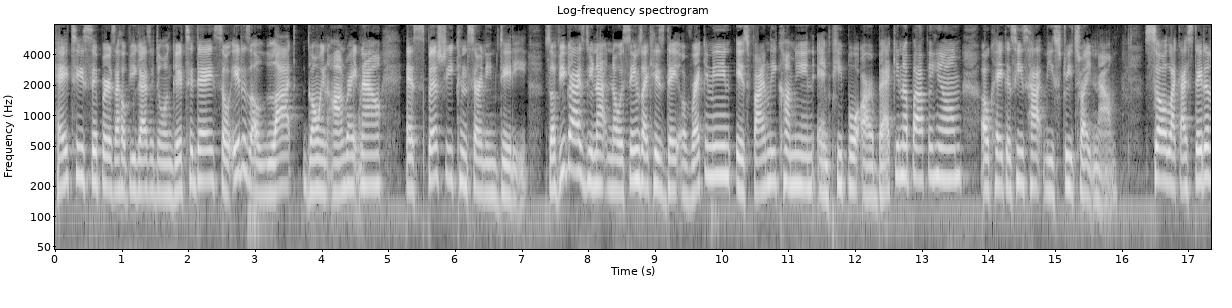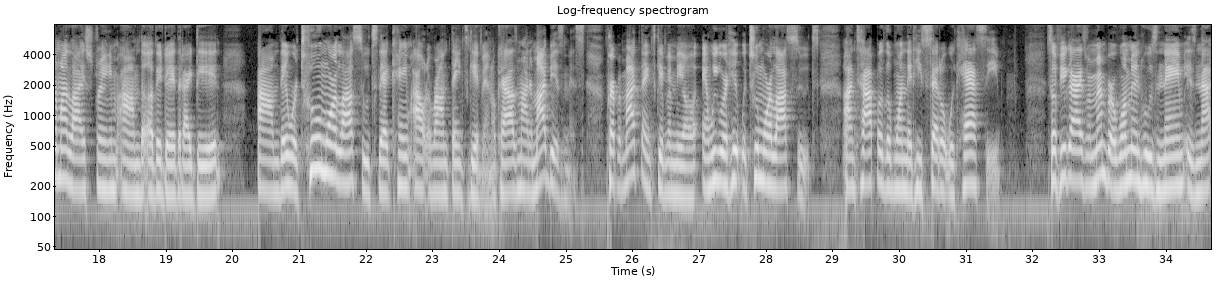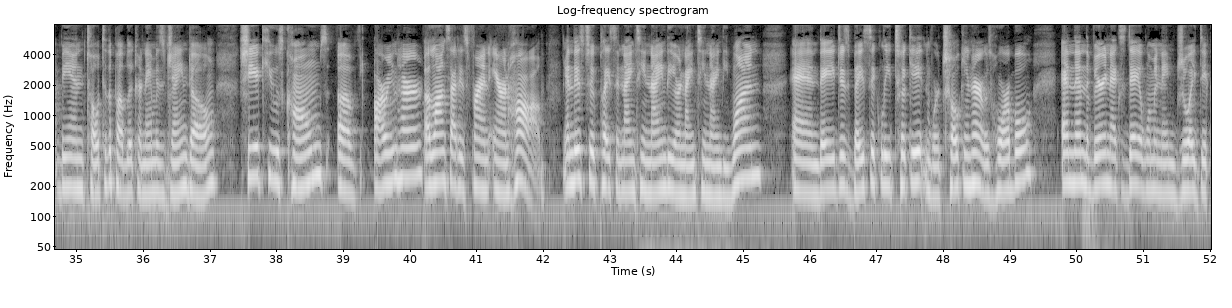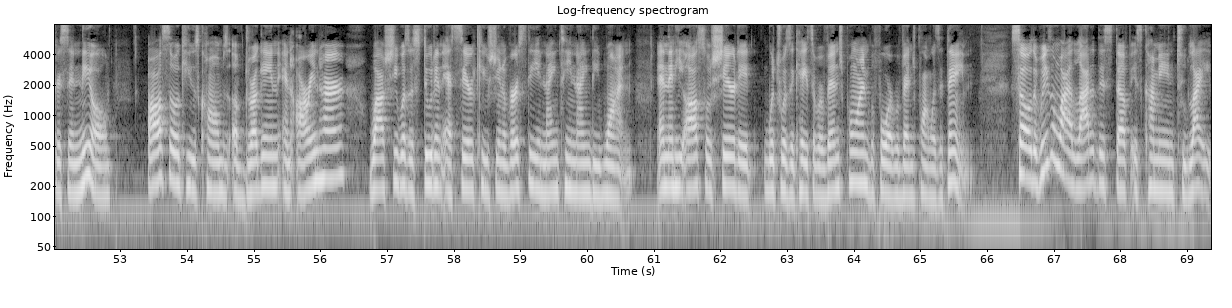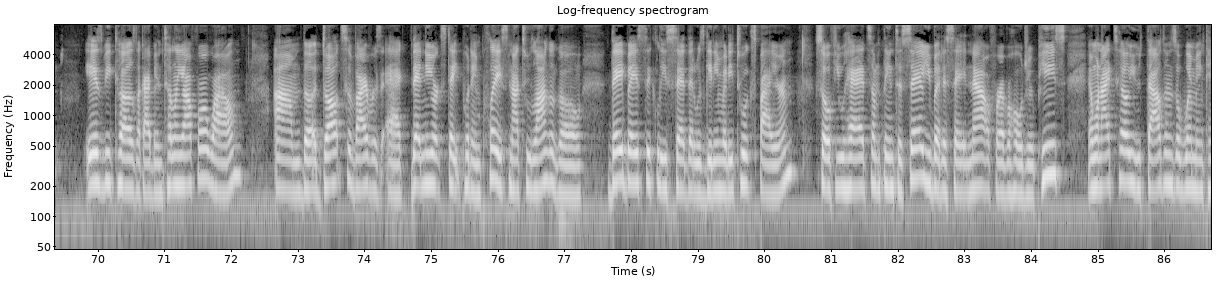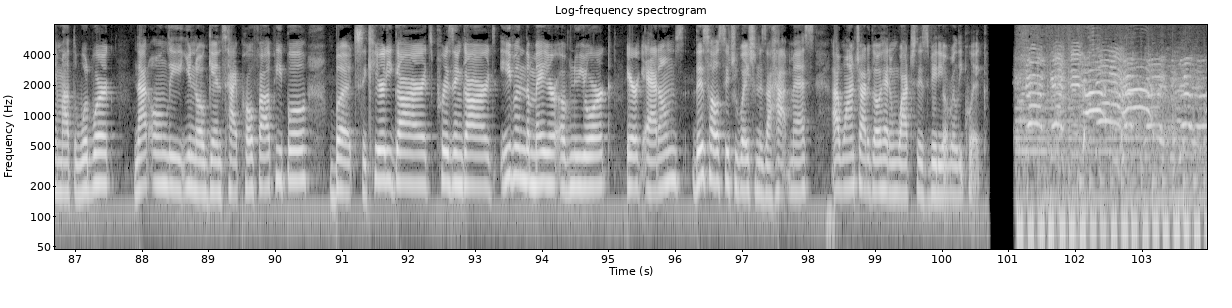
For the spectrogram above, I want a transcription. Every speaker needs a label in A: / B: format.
A: Hey, tea sippers. I hope you guys are doing good today. So, it is a lot going on right now, especially concerning Diddy. So, if you guys do not know, it seems like his day of reckoning is finally coming and people are backing up off of him, okay, because he's hot in these streets right now. So, like I stated on my live stream um, the other day that I did, um, there were two more lawsuits that came out around Thanksgiving. Okay, I was minding my business, prepping my Thanksgiving meal, and we were hit with two more lawsuits on top of the one that he settled with Cassie. So, if you guys remember, a woman whose name is not being told to the public, her name is Jane Doe, she accused Combs of R-ing her alongside his friend Aaron Hall. And this took place in 1990 or 1991. And they just basically took it and were choking her. It was horrible. And then the very next day, a woman named Joi Dickerson-Neal also accused Combs of drugging and R-ing her while she was a student at Syracuse University in 1991. And then he also shared it, which was a case of revenge porn before revenge porn was a thing. So the reason why a lot of this stuff is coming to light is because, like I've been telling y'all for a while, um, the Adult Survivors Act that New York State put in place not too long ago, they basically said that it was getting ready to expire. So if you had something to say, you better say it now or forever hold your peace. And when I tell you thousands of women came out the woodwork, not only, you know, against high profile people, but security guards, prison guards, even the mayor of New York, Eric Adams. This whole situation is a hot mess. I want y'all to go ahead and watch this video really quick.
